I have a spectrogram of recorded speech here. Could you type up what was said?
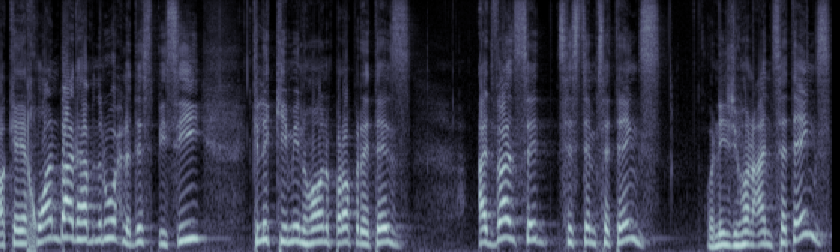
okay يا إخوان بعدها بنروح ل this PC click يمين هون properties advanced system settings ونيجي هون عند settings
